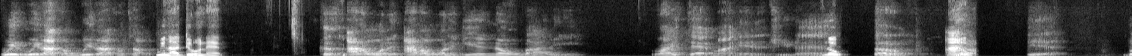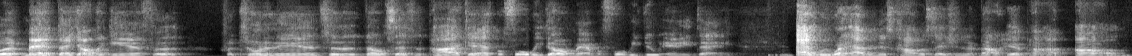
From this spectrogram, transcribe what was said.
we, we not gonna, we not gonna talk about We're not doing that. Cause I don't want to. I don't want to give nobody like that my energy, man. Nope. So I Nope. Yeah. But man, thank y'all again for for tuning in to the Dope Sessions podcast. Before we go, man, before we do anything, as we were having this conversation about hip hop, um,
